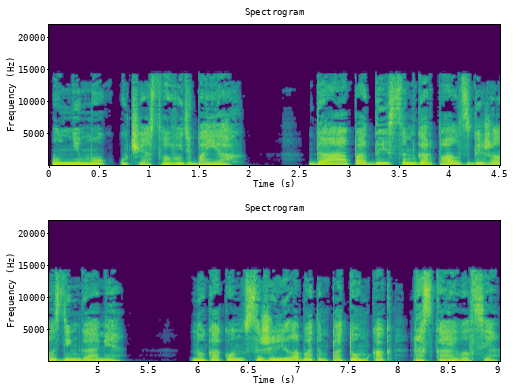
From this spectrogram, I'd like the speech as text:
он не мог участвовать в боях. Да, под Иссом Гарпал сбежал с деньгами. Но как он сожалел об этом потом, как раскаивался.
